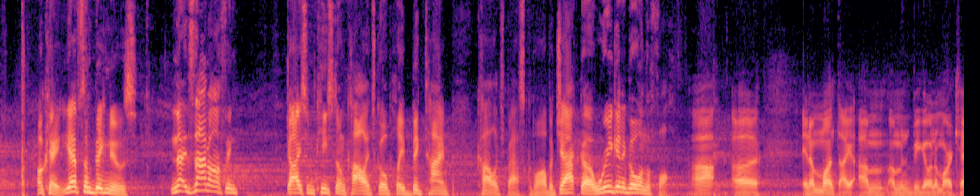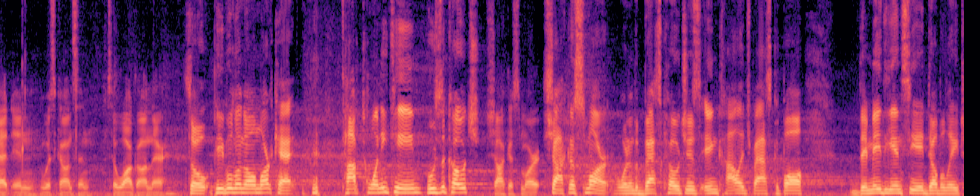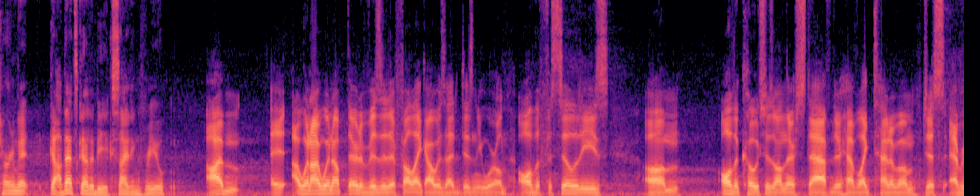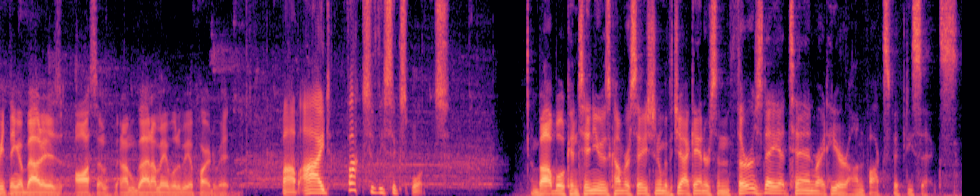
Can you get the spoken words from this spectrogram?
Okay, you have some big news. It's not often guys from Keystone College go play big time college basketball, but Jack, uh, where are you going to go in the fall? Uh, uh, in a month, I, I'm, I'm going to be going to Marquette in Wisconsin to walk on there. So people don't know Marquette, top 20 team. Who's the coach? Shaka Smart. Shaka Smart, one of the best coaches in college basketball. They made the NCAA tournament. God, that's got to be exciting for you. I'm. It, when I went up there to visit, it felt like I was at Disney World. All the facilities, um, all the coaches on their staff, they have like 10 of them. Just everything about it is awesome, and I'm glad I'm able to be a part of it. Bob Ide, Fox 56 Sports. Bob will continue his conversation with Jack Anderson Thursday at 10 right here on Fox 56.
